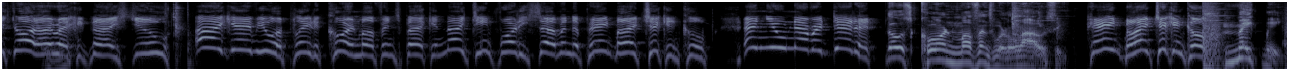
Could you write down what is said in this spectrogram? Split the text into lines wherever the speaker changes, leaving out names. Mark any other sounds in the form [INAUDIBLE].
I thought I mm-hmm. recognized you. I gave you a plate of corn muffins back in 1947 to paint my chicken coop, and you never did it.
Those corn muffins were lousy.
Paint my chicken coop.
Make me.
